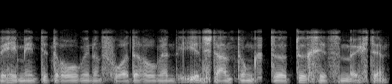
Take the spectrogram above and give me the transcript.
vehemente Drohungen und Forderungen ihren Standpunkt durchsetzen möchte.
